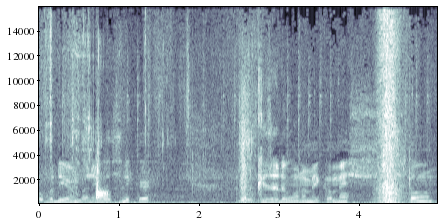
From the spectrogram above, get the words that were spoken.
Over there I'm gonna use a slicker because I don't want to make a mess stone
